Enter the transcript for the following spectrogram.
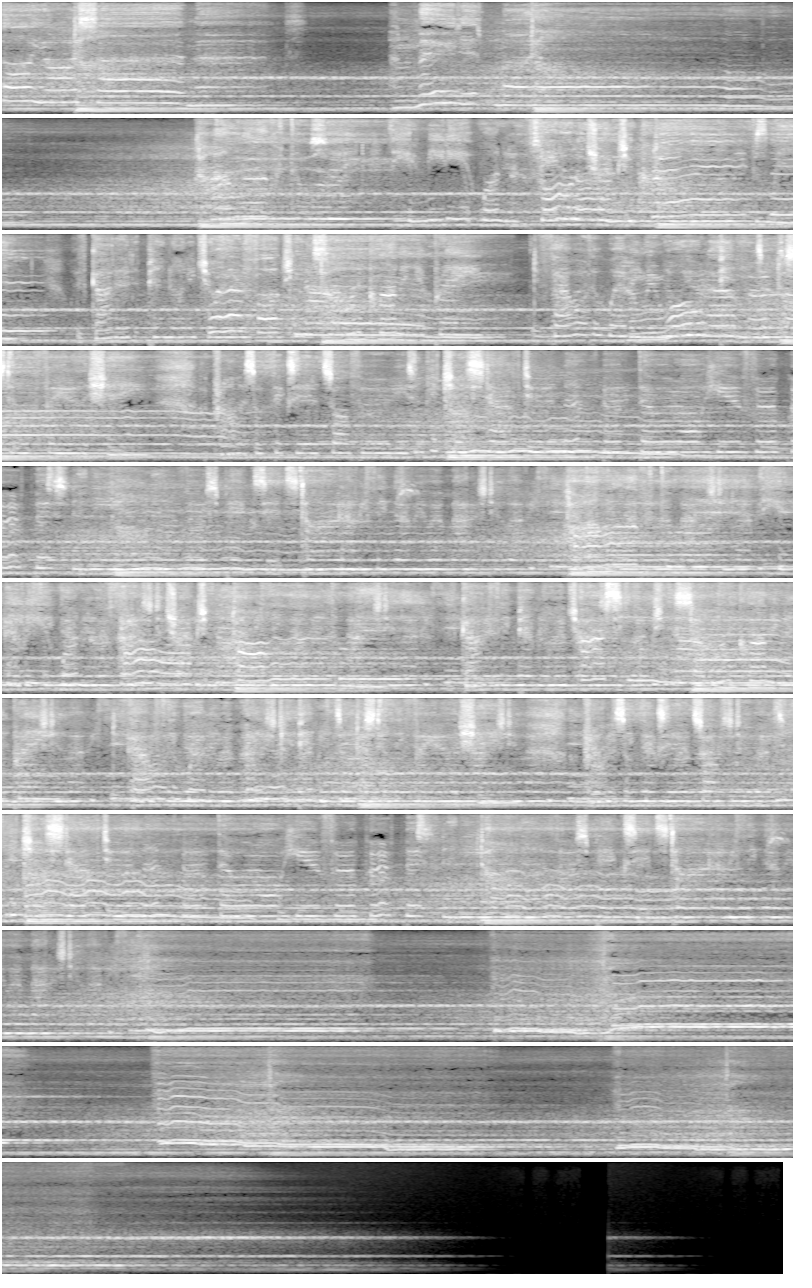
saw your sadness and made it my own. The immediate wonder, the fatal attraction. We've gotta depend on each other. We're fucking climbing your brain, devour the webbing and we won't. I'll fix it. It's all for a reason. You just have to remember that we're all here for a purpose, and the universe picks its time. Everything Something's that's it's too late. You Just have to.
